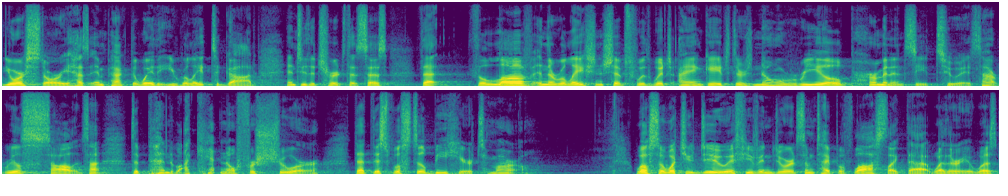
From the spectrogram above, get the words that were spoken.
your story has impacted the way that you relate to God and to the church that says that the love and the relationships with which I engage, there's no real permanency to it. It's not real solid. It's not dependable. I can't know for sure that this will still be here tomorrow. Well, so what you do if you've endured some type of loss like that, whether it was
